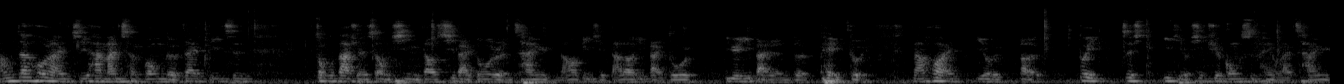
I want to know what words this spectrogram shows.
然后再后来，其实还蛮成功的，在第一次中国大选的时候，我们吸引到七百多人参与，然后并且达到一百多约一百人的配对。那后来有呃对这议题有兴趣的公司朋友来参与，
